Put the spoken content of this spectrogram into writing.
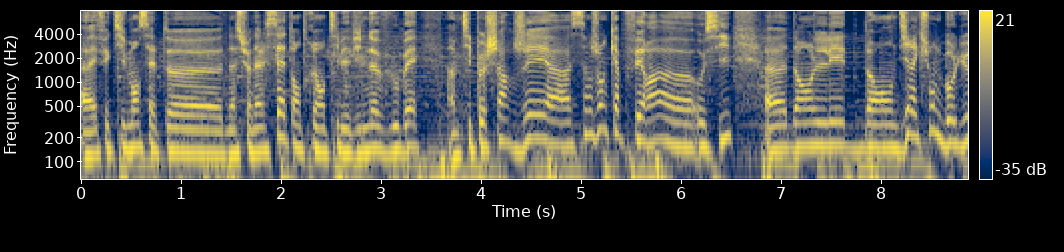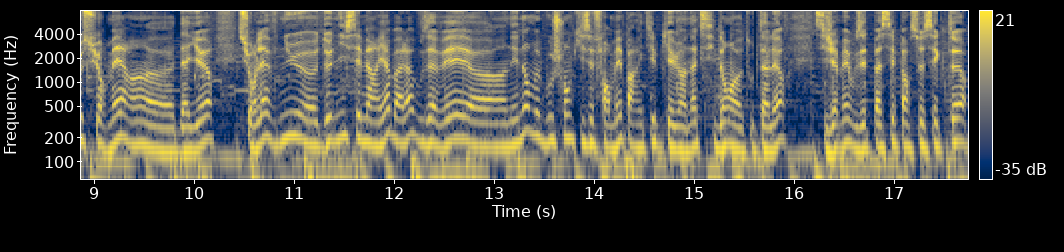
effectivement cette nationale 7 entre Antibes et Villeneuve-Loubet, un petit peu chargé à Saint-Jean-Cap-Ferrat aussi, dans les dans direction de Beaulieu-sur-Mer. Hein, D'ailleurs, sur l'avenue de Nice et Maria, bah là, vous avez un énorme bouchon qui s'est formé. Paraît-il qu'il y a eu un accident tout à Si jamais vous êtes passé par ce secteur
